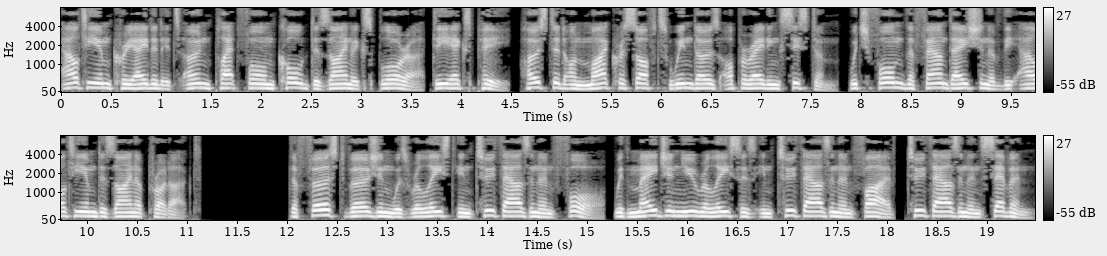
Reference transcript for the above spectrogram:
Altium created its own platform called Design Explorer (DXP), hosted on Microsoft's Windows operating system, which formed the foundation of the Altium Designer product. The first version was released in 2004, with major new releases in 2005, 2007,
